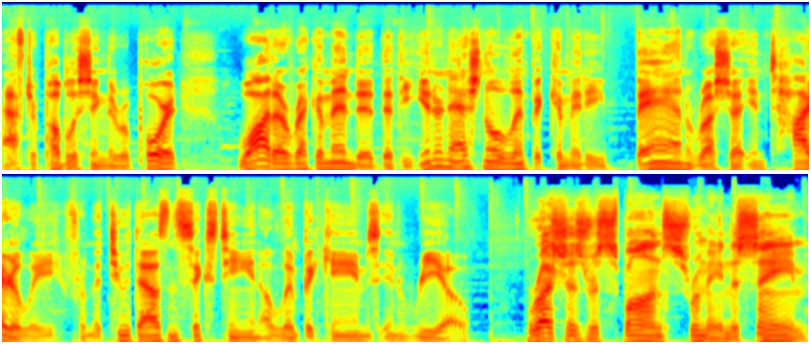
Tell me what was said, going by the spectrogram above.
After publishing the report, WADA recommended that the International Olympic Committee ban Russia entirely from the 2016 Olympic Games in Rio. Russia's response remained the same.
